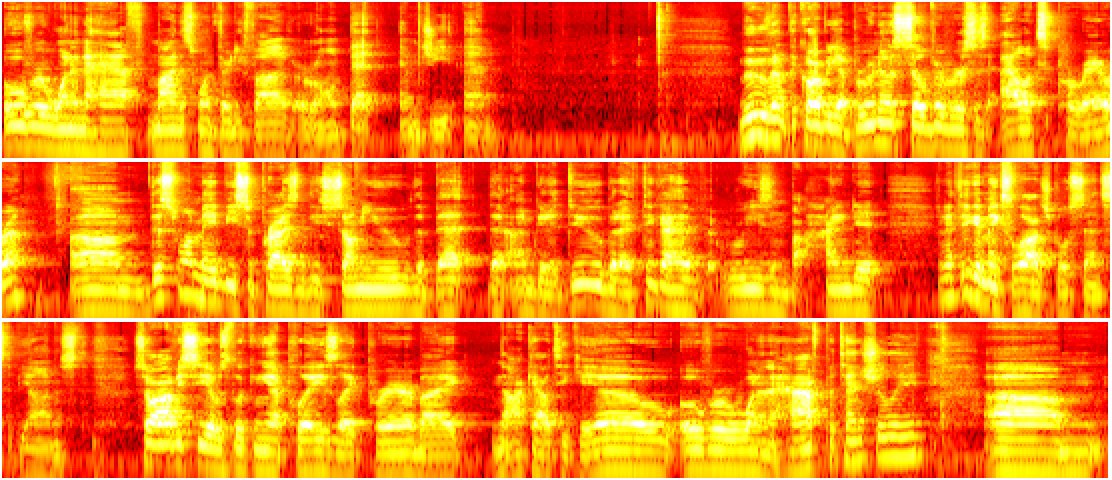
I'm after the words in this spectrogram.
over one and a half minus 135 or on bet MGM. Moving up the card, we got Bruno Silva versus Alex Pereira. Um, this one may be surprising to some of you, the bet that I'm going to do, but I think I have reason behind it, and I think it makes logical sense, to be honest. So obviously, I was looking at plays like Pereira by knockout TKO, over one and a half potentially. Um,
